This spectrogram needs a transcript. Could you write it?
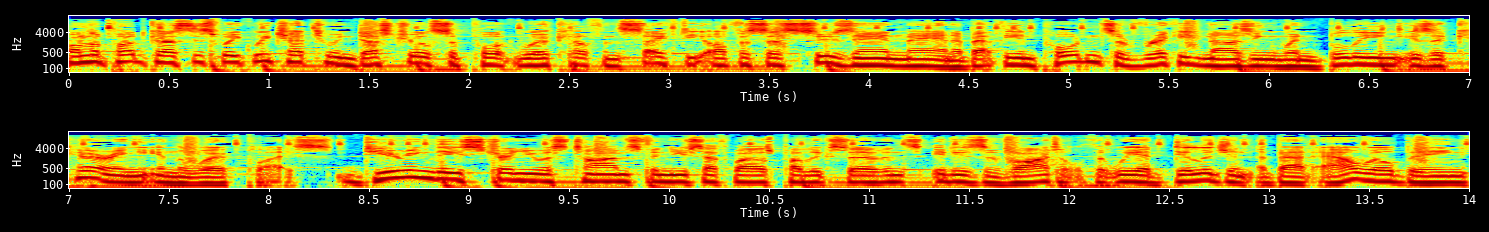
On the podcast this week, we chat to Industrial Support Work Health and Safety Officer Suzanne Mann about the importance of recognising when bullying is occurring in the workplace. During these strenuous times for New South Wales public servants, it is vital that we are diligent about our well-being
